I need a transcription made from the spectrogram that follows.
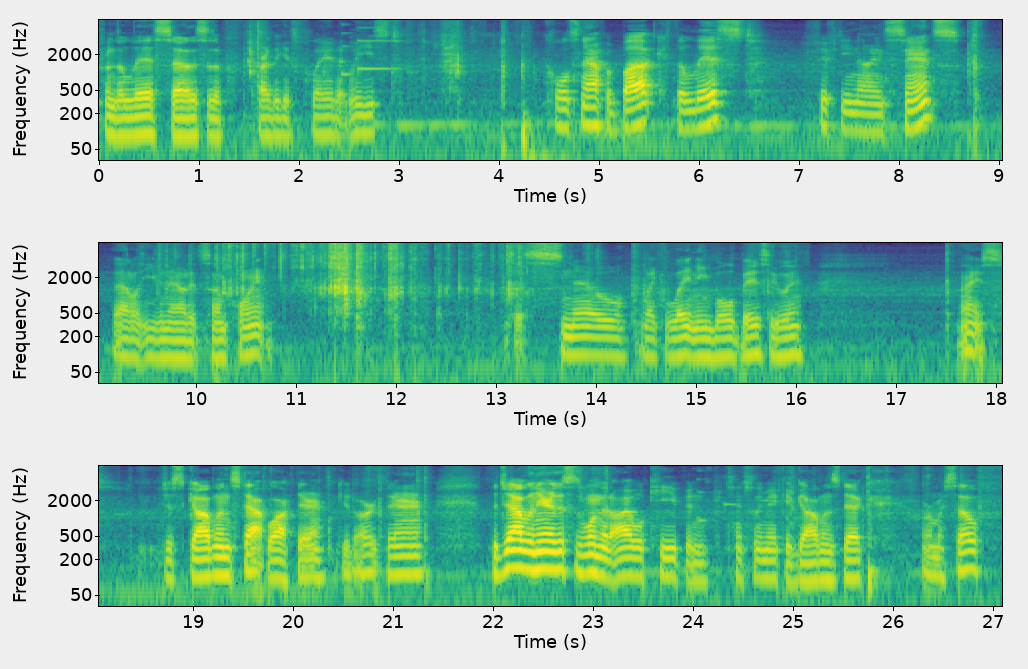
from the list, so this is a card that gets played at least. Cold Snap a buck. The list, 59 cents. That'll even out at some point. It's a snow, like lightning bolt, basically. Nice. Just Goblin stat block there. Good art there. The Javelineer, this is one that I will keep and potentially make a Goblins deck for myself.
